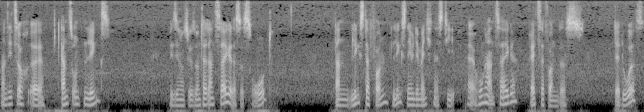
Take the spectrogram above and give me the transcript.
Man sieht es auch äh, ganz unten links. Wir sehen unsere Gesundheitsanzeige, das ist rot. Dann links davon, links neben dem Männchen ist die äh, Hungeranzeige, rechts davon das der Durst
